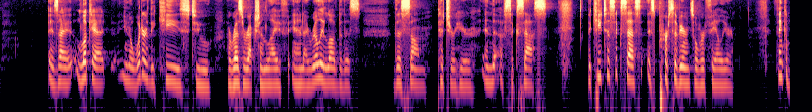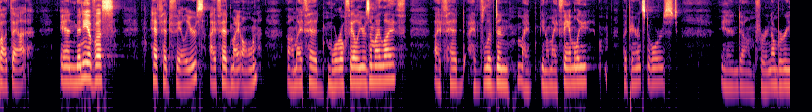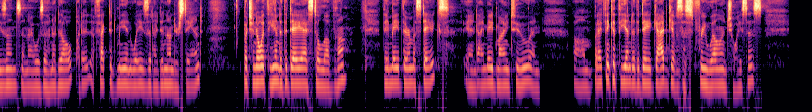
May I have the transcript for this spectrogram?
as I look at, you know, what are the keys to a resurrection life? And I really loved this this um, picture here in the, of success. The key to success is perseverance over failure. Think about that. And many of us have had failures. I've had my own. Um, I've had moral failures in my life. I've had I've lived in my you know my family. My parents divorced, and um, for a number of reasons. And I was an adult, but it affected me in ways that I didn't understand. But you know, at the end of the day, I still love them. They made their mistakes, and I made mine too. And um, but I think at the end of the day, God gives us free will and choices.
